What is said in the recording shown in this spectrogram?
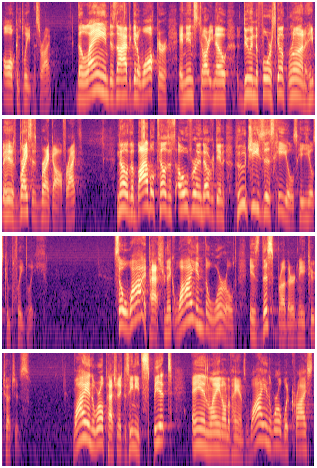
all completeness, right? The lame does not have to get a walker and then start, you know, doing the Forrest Gump run and he, his braces break off, right? No, the Bible tells us over and over again who Jesus heals, he heals completely. So, why, Pastor Nick, why in the world is this brother need two touches? Why in the world, Pastor Nick, does he need spit and laying on of hands? Why in the world would Christ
